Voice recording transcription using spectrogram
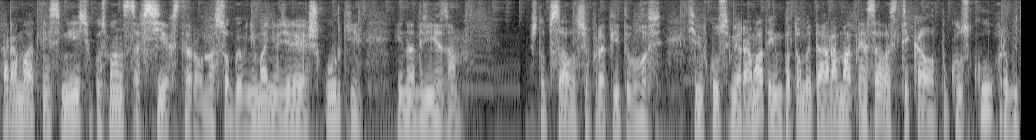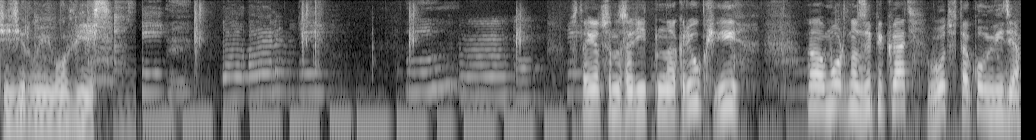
ароматной смесью кусман со всех сторон, особое внимание уделяя шкурке и надрезам, чтобы сало все пропитывалось этими вкусами и ароматами, потом это ароматное сало стекало по куску, ароматизируя его весь. Остается насадить на крюк и э, можно запекать вот в таком виде.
